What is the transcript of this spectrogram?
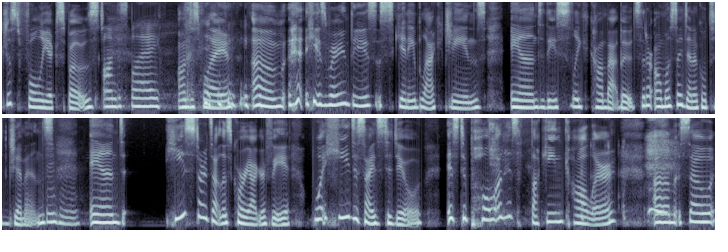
just fully exposed On display. on display. um, he's wearing these skinny black jeans and these sleek combat boots that are almost identical to Jimin's. And he starts out this choreography. What he decides to do is to pull on his fucking collar. Um, so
